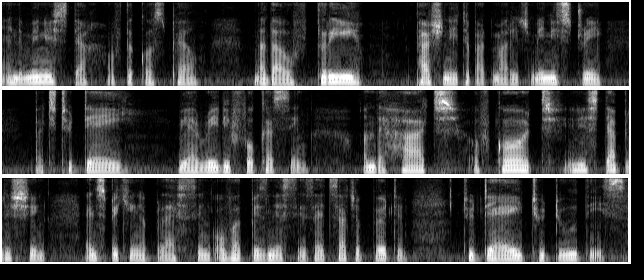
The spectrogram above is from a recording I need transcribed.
and a minister of the gospel, mother of three, passionate about marriage ministry. But today we are really focusing on the heart of God in establishing and speaking a blessing over businesses. It's such a burden today to do this,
